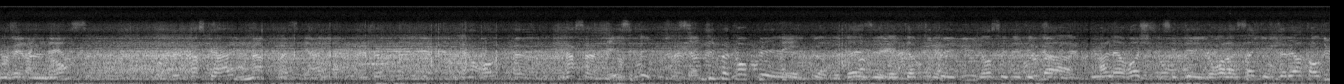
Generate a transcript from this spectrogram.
Uwe Reinders, Marc Pascal. Et c'est c'est un petit peu trempé, le cœur de Baise, il était un petit peu ému, non, ce n'était pas Alain Roche, mais c'était Laurent Lassagne, que vous avez entendu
